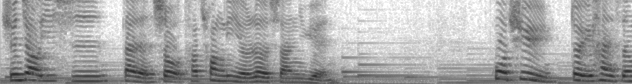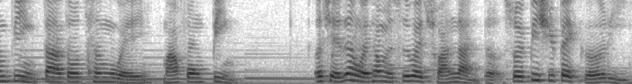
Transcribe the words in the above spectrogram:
宣教医师戴仁寿，他创立了乐山园。过去对于汉生病，大家都称为麻风病，而且认为他们是会传染的，所以必须被隔离。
